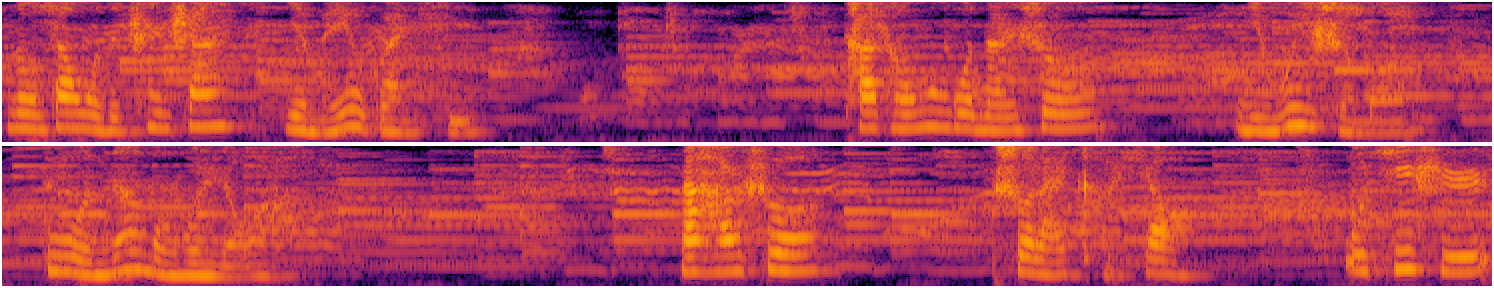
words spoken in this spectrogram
弄脏我的衬衫也没有关系。”他曾问过男生：“你为什么对我那么温柔啊？”男孩说：“说来可笑。”我其实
